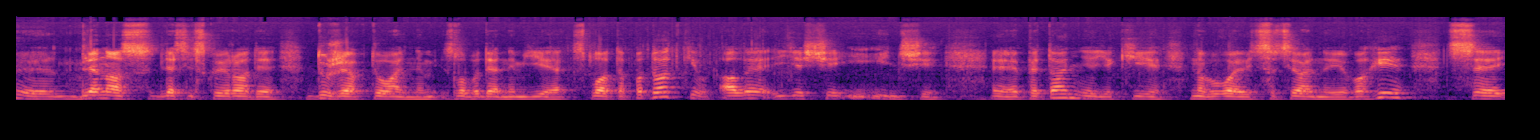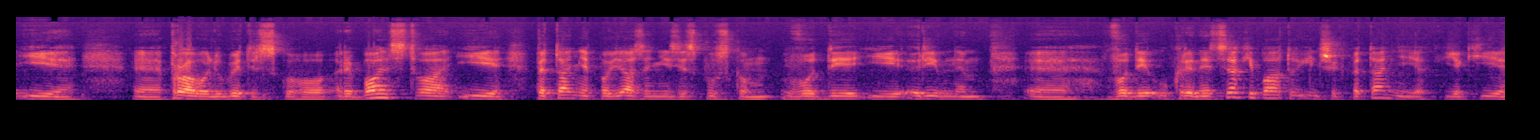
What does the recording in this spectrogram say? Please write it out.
е, для нас, для сільської ради, дуже актуальним злободенним є сплата податків, але є ще і інші е, питання, які набувають соціальної ваги. Це і е, право любительського рибальства, і питання пов'язані зі спуском води і рівнем е, води у криницях, і багато інших питань, які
